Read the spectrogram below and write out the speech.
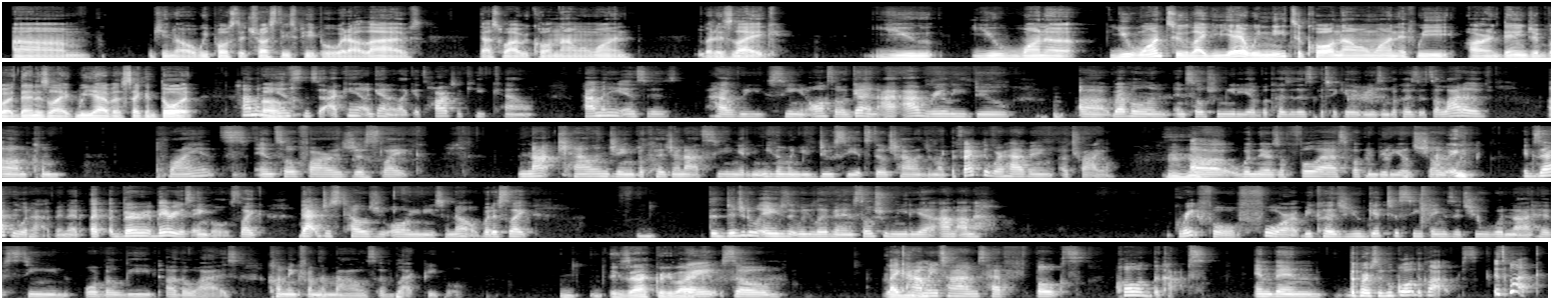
um you know we supposed to trust these people with our lives that's why we call 911 but it's like you you wanna you want to like yeah we need to call 911 if we are in danger but then it's like we have a second thought How many of- instances? I can't again. Like it's hard to keep count. How many instances have we seen? Also, again, I I really do uh, revel in, in social media because of this particular reason because it's a lot of um, compliance insofar as just like not challenging because you're not seeing it and even when you do see it still challenging like the fact that we're having a trial Mhm. uh when there's a full ass fucking video showing exactly what happened at, at very various angles like that just tells you all you need to know but it's like the digital age that we live in and social media i'm i'm grateful for because you get to see things that you would not have seen or believed otherwise coming from the mouths of black people exactly. Like, right so like how Mhm. many times have folks called the cops and then the person who called the cops is black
